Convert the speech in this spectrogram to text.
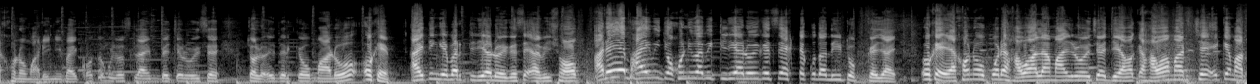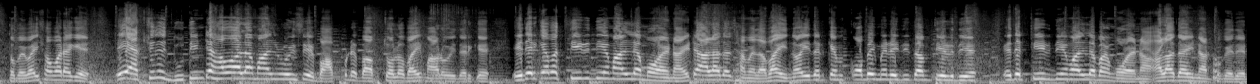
এখনও মারিনি ভাই। কতগুলো স্লাইম বেঁচে রয়েছে? চলো, এদেরকেও মারো। ওকে আই থিঙ্ক এবার ক্লিয়ার হয়ে গেছে, আমি সব আরে ভাই, আমি যখনই ভাবি ক্লিয়ার হয়ে গেছে, একটা কোথা দিয়ে টপকে যায়। ওকে এখনও ওপরে হাওয়ালা মাল রয়েছে, যে আমাকে হাওয়া মারছে, একে মারতে হবে ভাই সবার আগে। এই অ্যাকচুয়ালি দু তিনটে হাওয়ালা মাল রয়েছে, বাপরে বাপ, চলো ভাই মারো এদেরকে। এদেরকে আবার তীর দিয়ে মারলে মরে না, এটা আলাদা ঝামেলা ভাই, নয় এদেরকে আমি কবে মেরে দিতাম তীর দিয়ে। এদের তীর দিয়ে মারলে আবার মরে না, আলাদাই নাটক এদের।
